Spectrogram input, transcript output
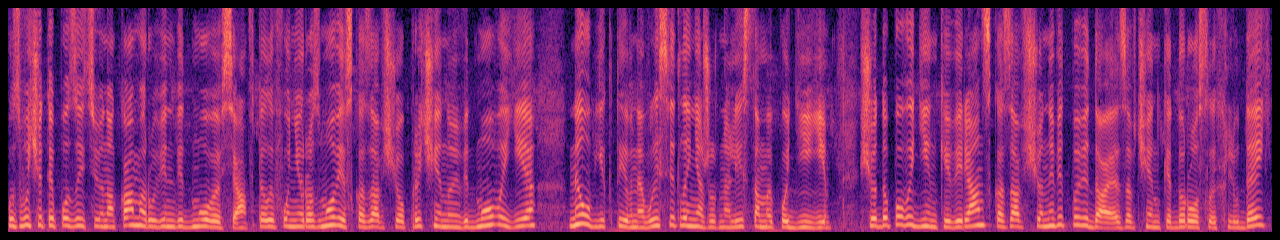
Озвучити позицію на камеру він відмовився. В телефонній розмові сказав, що причиною відмови є необ'єктивне висвітлення журналістами події. Щодо поведінки вірян, сказав, що не відповідає за вчинки дорослих людей,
